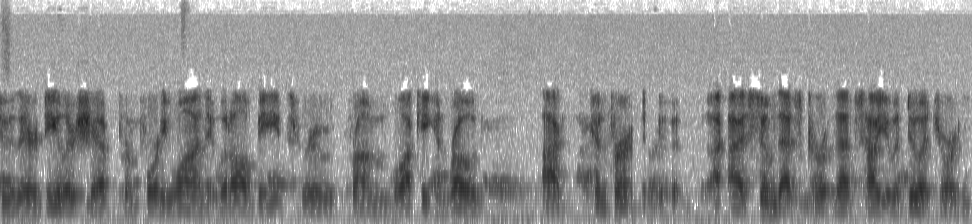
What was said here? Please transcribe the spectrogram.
to their dealership from 41. It would all be through, from Waukegan Road. Uh, confirm, I, I assume that's, that's how you would do it, Jordan.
